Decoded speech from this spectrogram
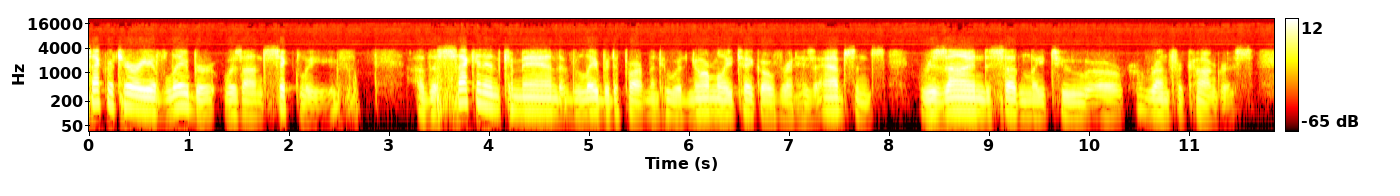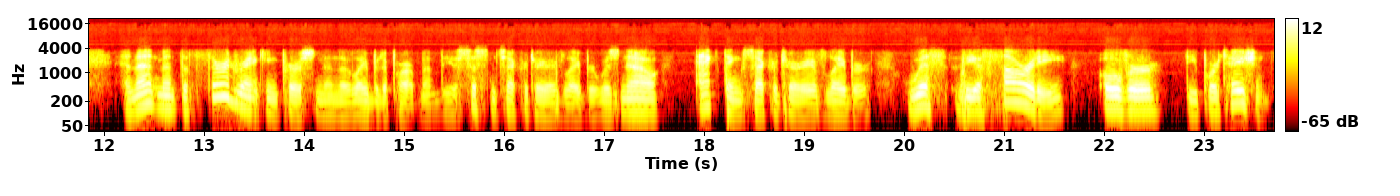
Secretary of Labor was on sick leave. Uh, the second in command of the Labor Department, who would normally take over in his absence, resigned suddenly to uh, run for Congress. And that meant the third ranking person in the Labor Department, the Assistant Secretary of Labor, was now acting Secretary of Labor with the authority over deportations.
